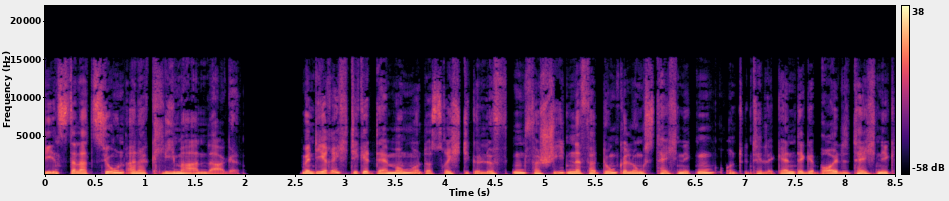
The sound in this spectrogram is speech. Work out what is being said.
Die Installation einer Klimaanlage. Wenn die richtige Dämmung und das richtige Lüften, verschiedene Verdunkelungstechniken und intelligente Gebäudetechnik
